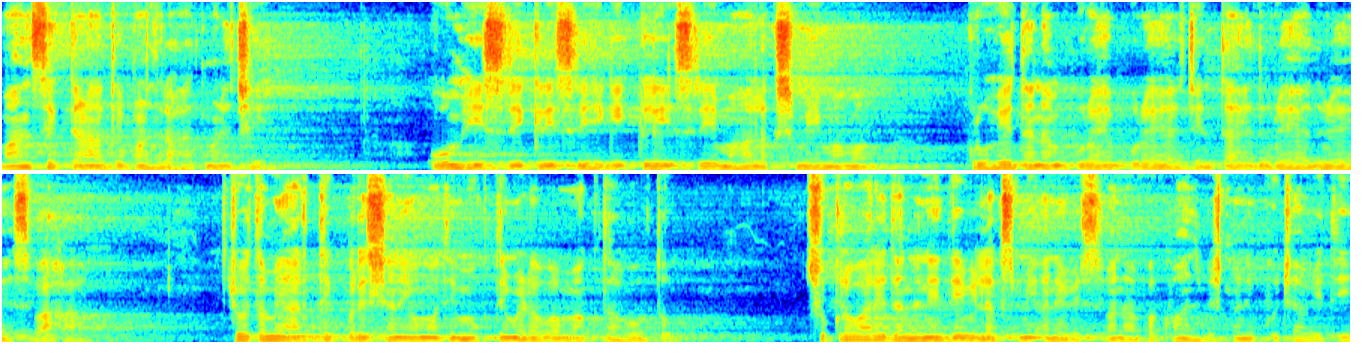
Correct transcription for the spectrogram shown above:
માનસિક તણાવથી પણ રાહત મળે છે. ઓમ હિ શ્રી ક્રી શ્રી ગી ક્લી શ્રી મહાલક્ષ્મી મમ ગૃહે ધનમ પુરય પુરય, ચિંતાએ દુરય દુરય, સ્વાહા. જો તમે આર્થિક પરેશાનીઓમાંથી મુક્તિ મેળવવા માગતા હો તો શુક્રવારે ધનની દેવી લક્ષ્મી અને વિશ્વના ભગવાન વિષ્ણુની પૂજા વિધિ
